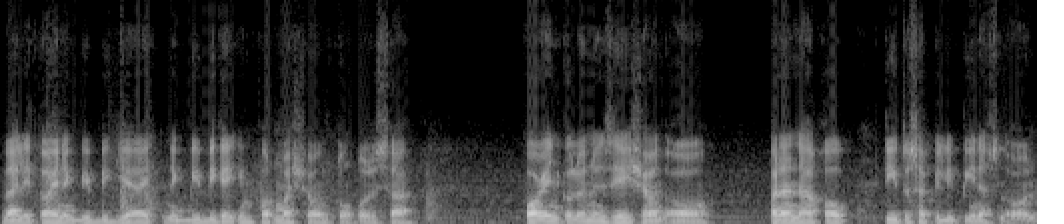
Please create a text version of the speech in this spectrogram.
Dahil ito ay nagbibigay nagbibigay impormasyon tungkol sa foreign colonization o pananakaw dito sa Pilipinas noon.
